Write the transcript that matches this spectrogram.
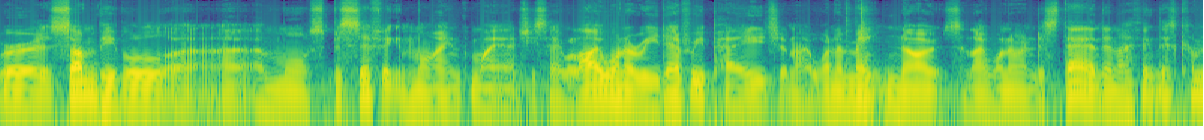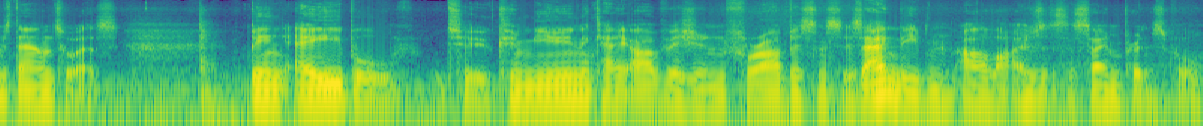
whereas some people uh, are more specific in mind might actually say well i want to read every page and i want to make notes and i want to understand and i think this comes down to us being able to communicate our vision for our businesses and even our lives it's the same principle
